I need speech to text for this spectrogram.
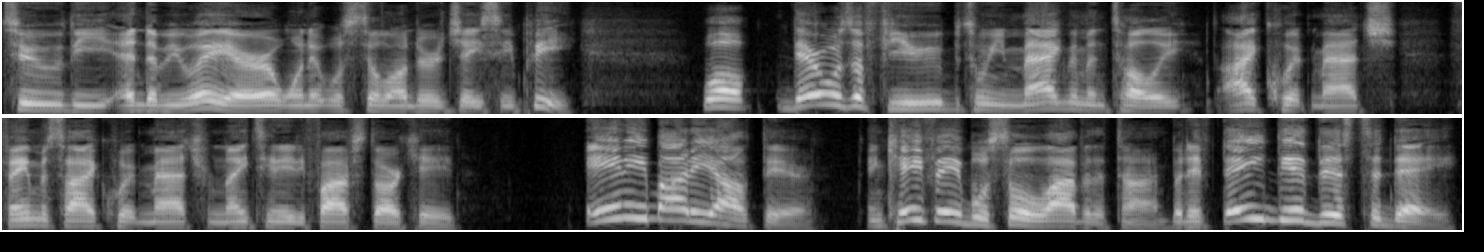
to the NWA era when it was still under JCP. Well, there was a feud between Magnum and Tully, I Quit match, famous I Quit match from 1985 Starcade. Anybody out there, and kayfabe was still alive at the time, but if they did this today,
